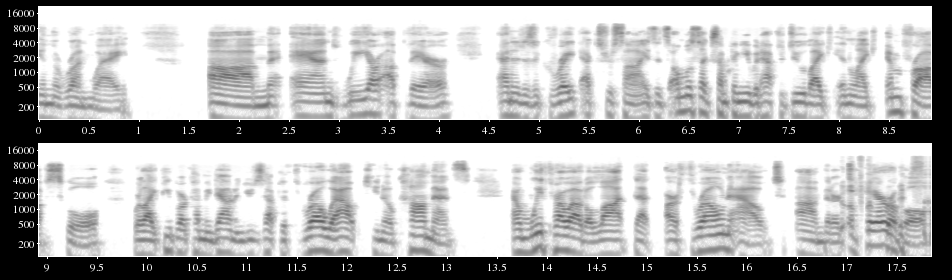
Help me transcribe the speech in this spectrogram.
in the runway. Um and we are up there and it is a great exercise it's almost like something you would have to do like in like improv school where like people are coming down and you just have to throw out you know comments and we throw out a lot that are thrown out um that are Of course. terrible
